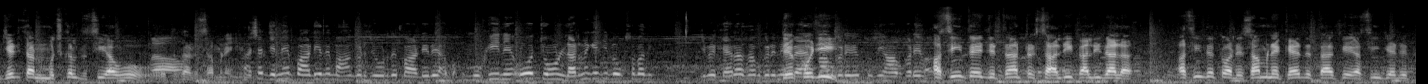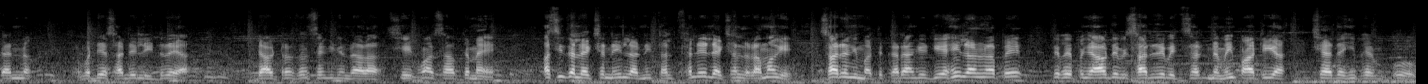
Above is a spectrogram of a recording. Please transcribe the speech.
ਜਿਹੜੀ ਤੁਹਾਨੂੰ ਮੁਸ਼ਕਲ ਦੱਸੀ ਆ ਉਹ ਤੁਹਾਡੇ ਸਾਹਮਣੇ ਹੀ ਹੈ। ਅੱਛਾ ਜਿੰਨੇ ਪਾਰਟੀਆਂ ਦੇ ਮਹਾਗਠਜੋੜ ਦੇ ਪਾਰਟੀ ਦੇ ਮੁਖੀ ਨੇ ਉਹ ਚੋਣ ਲੜਨਗੇ ਜੀ ਲੋਕ ਸਭਾ ਦੀ? ਜਿਵੇਂ ਖਹਿਰਾ ਸਾਹਿਬ ਖੜੇ ਨੇ ਦੇਖੋ ਜੀ। ਤੁਸੀਂ ਆਪ ਖੜੇ ਅਸੀਂ ਤੇ ਜਿੱਦਾਂ ਟਕਸਾਲੀ ਅਕਾਲੀ ਦਲ ਅਸੀਂ ਤੇ ਤੁਹਾਡੇ ਸਾਹਮਣੇ ਕਹਿ ਦਿੱਤਾ ਕਿ ਅਸੀਂ ਜਿਹੜੇ ਤਿੰਨ ਵੱਡੇ ਸਾਡੇ ਲੀਡਰ ਆ ਡਾਕਟਰ ਰਤਨ ਸਿੰਘ ਜੰਡਾਲਾ ਸ਼ੇਖਵਾਨ ਸਾਹਿਬ ਤੇ ਮੈਂ ਅਸੀਂ ਤਾਂ ਇਲੈਕਸ਼ਨ ਨਹੀਂ ਲੜਨੀ ਥੱਲ- ਇਲੈਕਸ਼ਨ ਲੜਾਵਾਂਗੇ ਸਾਰਿਆਂ ਦੀ ਮਦਦ ਕਰਾਂਗੇ। ਜੇ ਅਸੀਂ ਲੜਨਾ ਪਏ ਤੇ ਫਿਰ ਪੰਜਾਬ ਦੇ ਵਿੱਚ ਸਾਰੇ ਦੇ ਵਿੱਚ ਸਾਡੀ ਨਵੀਂ ਪਾਰਟੀ ਆ ਸ਼ਾਇਦ ਅਸੀਂ ਫਿਰ ਉਹ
